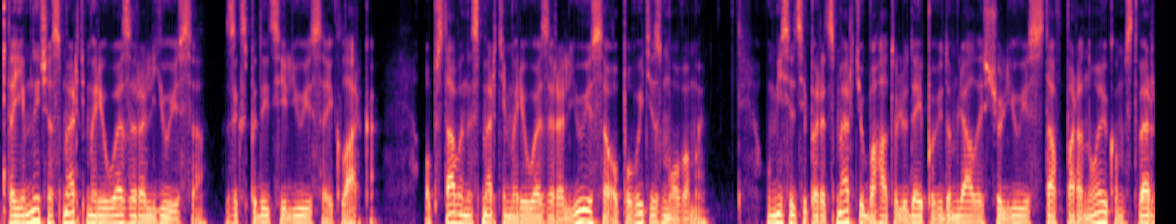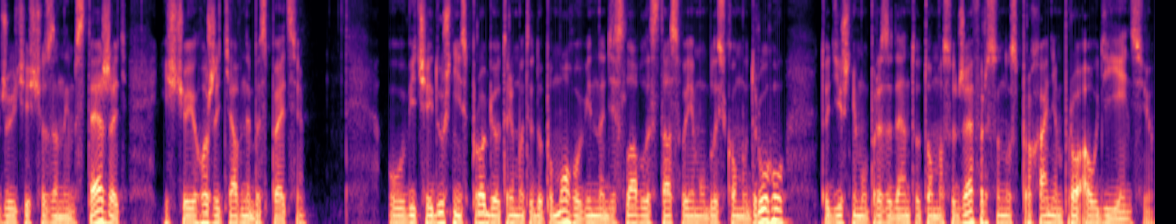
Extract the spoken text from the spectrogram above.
Таємнича смерть Меріуезера Льюіса з експедиції Льюіса і Кларка. Обставини смерті Меріуезера Льюіса оповиті змовами. У місяці перед смертю багато людей повідомляли, що Льюіс став параноїком, стверджуючи, що за ним стежать і що його життя в небезпеці. У відчайдушній спробі отримати допомогу він надіслав листа своєму близькому другу, тодішньому президенту Томасу Джеферсону, з проханням про аудієнцію.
